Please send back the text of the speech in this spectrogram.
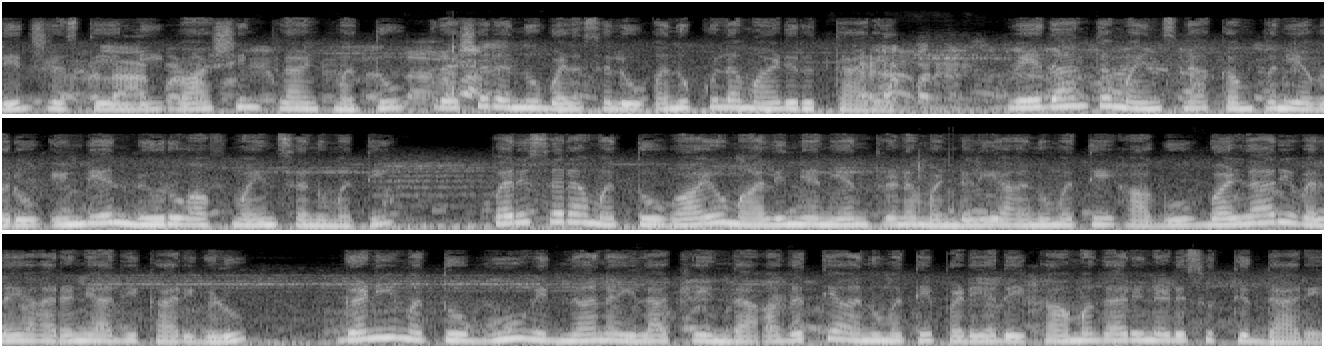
ಲಿಜ್ ರಸ್ತೆಯಲ್ಲಿ ವಾಷಿಂಗ್ ಪ್ಲಾಂಟ್ ಮತ್ತು ಕ್ರಷರ್ ಅನ್ನು ಬಳಸಲು ಅನುಕೂಲ ಮಾಡಿರುತ್ತಾರೆ. ವೇದಾಂತ ಮೈನ್ಸ್ನ ಕಂಪನಿಯವರು ಇಂಡಿಯನ್ ಬ್ಯೂರೋ ಆಫ್ ಮೈನ್ಸ್ ಅನುಮತಿ ಪರಿಸರ ಮತ್ತು ವಾಯು ಮಾಲಿನ್ಯ ನಿಯಂತ್ರಣ ಮಂಡಳಿಯ ಅನುಮತಿ ಹಾಗೂ ಬಳ್ಳಾರಿ ವಲಯ ಅರಣ್ಯಾಧಿಕಾರಿಗಳು, ಗಣಿ ಮತ್ತು ಭೂ ವಿಜ್ಞಾನ ಇಲಾಖೆಯಿಂದ ಅಗತ್ಯ ಅನುಮತಿ ಪಡೆಯದೆ ಕಾಮಗಾರಿ ನಡೆಸುತ್ತಿದ್ದಾರೆ.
